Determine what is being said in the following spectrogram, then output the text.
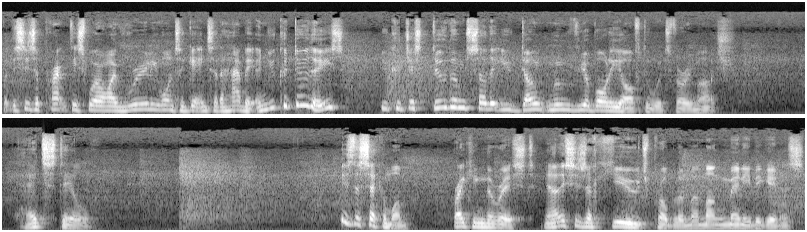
But this is a practice where I really want to get into the habit. And you could do these. You could just do them so that you don't move your body afterwards very much. Head still. Here's the second one. Breaking the wrist. Now this is a huge problem among many beginners.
